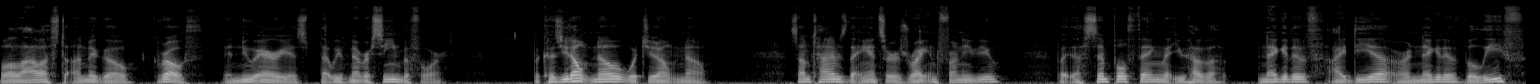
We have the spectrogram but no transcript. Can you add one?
will allow us to undergo growth in new areas that we've never seen before. Because you don't know what you don't know. Sometimes the answer is right in front of you, but a simple thing that you have a negative idea or a negative belief,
